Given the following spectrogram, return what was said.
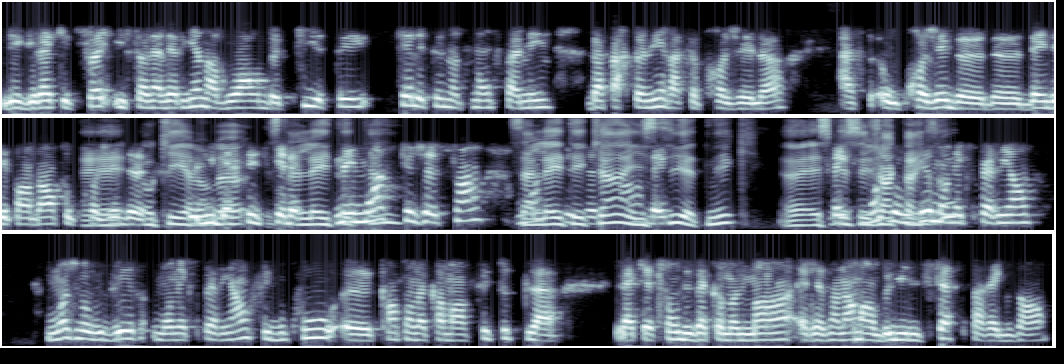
les Grecs et tout ça, et ça n'avait rien à voir de qui était quel était notre nom de famille, d'appartenir à ce projet-là, au projet de, d'indépendance, au projet de, liberté du Québec. Mais moi, ce que je sens... Ça l'a été quand ici, ben, ethnique? Euh, est-ce que ben, c'est Jacques je vais vous dire mon expérience. Moi, je vais vous dire mon expérience. C'est beaucoup euh, quand on a commencé toute la, la question des accommodements raisonnables en 2007, par exemple,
